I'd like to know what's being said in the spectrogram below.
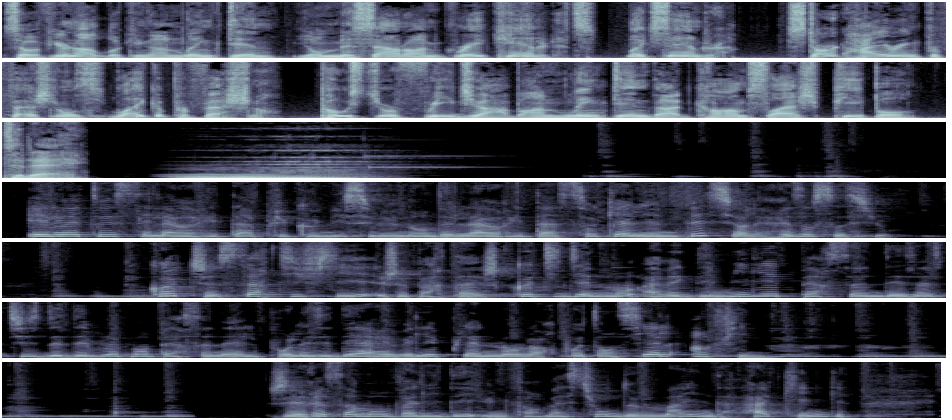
So if you're not looking on LinkedIn, you'll miss out on great candidates like Sandra. Start hiring professionals like a professional. Post your free job on linkedin.com/people today. Hello à tous, c'est Laurita, plus connue sous le nom de Laurita Socaliente sur les réseaux sociaux. Coach certifié, je partage quotidiennement avec des milliers de personnes des astuces de développement personnel pour les aider à révéler pleinement leur potentiel infini. J'ai récemment validé une formation de mind hacking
